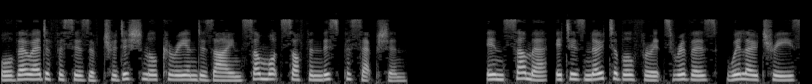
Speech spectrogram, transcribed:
although edifices of traditional Korean design somewhat soften this perception. In summer, it is notable for its rivers, willow trees,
